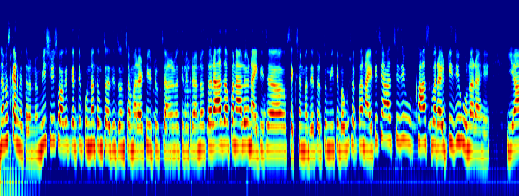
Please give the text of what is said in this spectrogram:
नमस्कार मित्रांनो मी श्री स्वागत करते पुन्हा तुमचं अजित जोनच्या मराठी युट्यूब चॅनलवरती मित्रांनो. तर आज आपण आलो नाईटीच्या सेक्शनमध्ये तर तुम्ही इथे बघू शकता नाईटीची आजची जी खास व्हरायटी जी होणार आहे या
